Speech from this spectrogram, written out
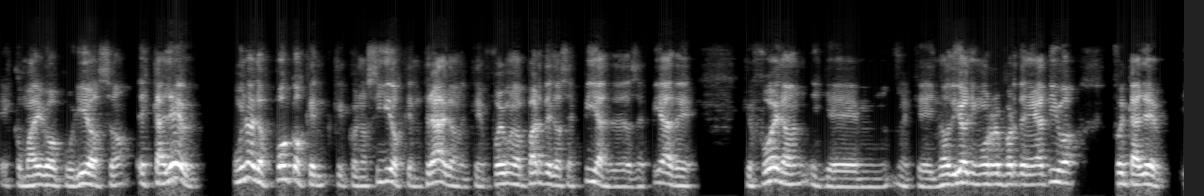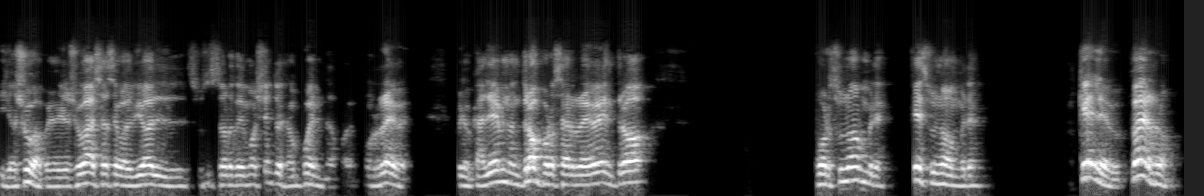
es como algo curioso, es Caleb, uno de los pocos que, conocidos que entraron, que fue una parte de los espías, de los espías de, que fueron y mm, que, no dio ningún reporte negativo fue Caleb y Yoshua, pero Yoshua ya se volvió el sucesor de Moshe, entonces no cuenta, un rebe. Pero Caleb no entró por ser rebe, entró por su nombre. ¿Qué es su nombre? Caleb, perro.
